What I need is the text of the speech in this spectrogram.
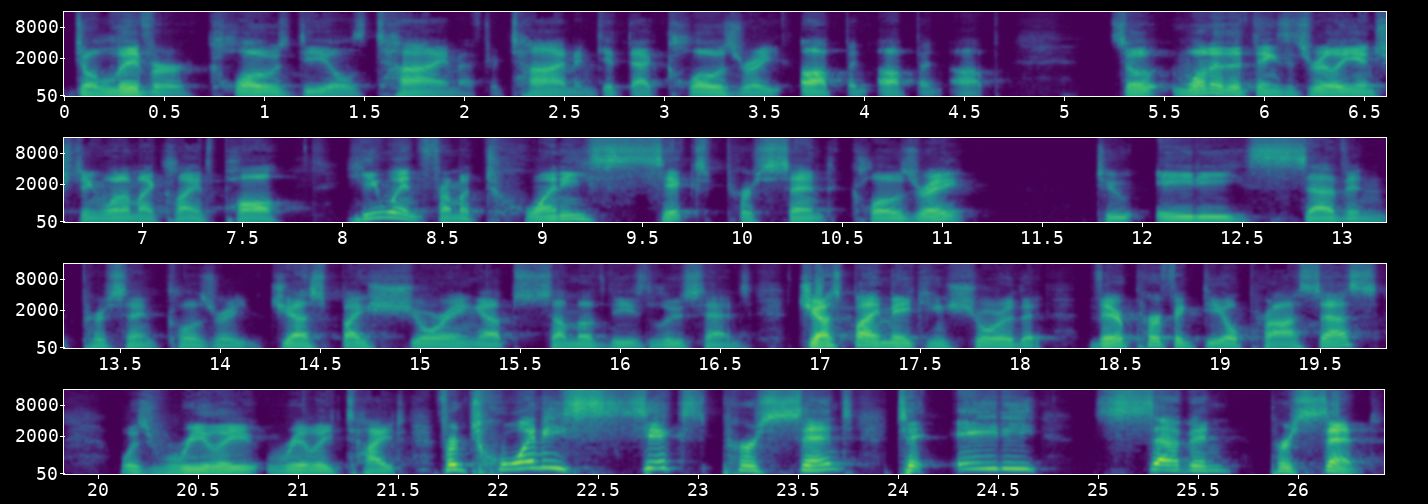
deliver close deals time after time and get that close rate up and up and up. So one of the things that's really interesting, one of my clients, Paul, he went from a 26% close rate to 87% close rate just by shoring up some of these loose ends, just by making sure that their perfect deal process was really, really tight from 26% to 87%.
